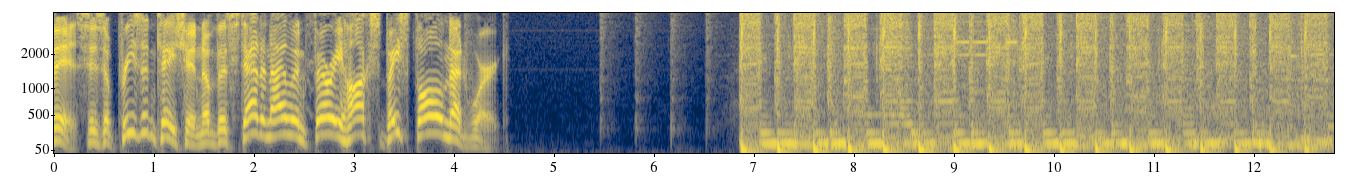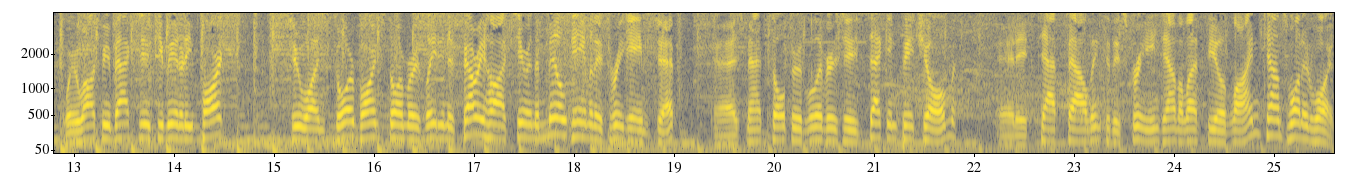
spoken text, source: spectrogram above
This is a presentation of the Staten Island Ferry Hawks Baseball Network. We welcome you back to Community Park. 2 1 score. Barnstormers leading the Ferry Hawks here in the middle game of the three game set. As Matt Salter delivers his second pitch home, and it's tap foul into the screen down the left field line. Counts 1 and 1.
